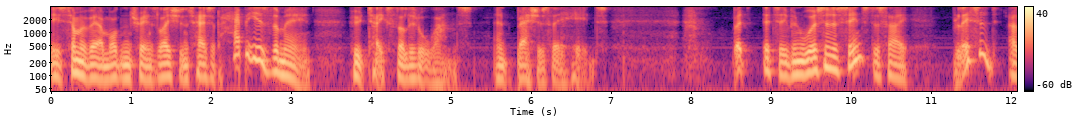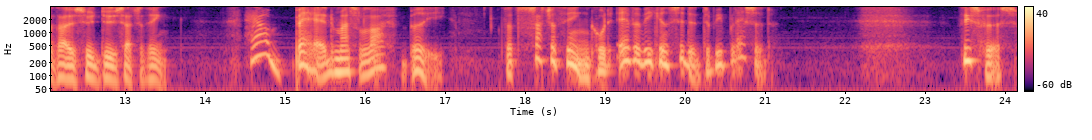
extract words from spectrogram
as some of our modern translations has it, happy is the man who takes the little ones and bashes their heads. But it's even worse in a sense to say, Blessed are those who do such a thing. How bad must life be that such a thing could ever be considered to be blessed? This verse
